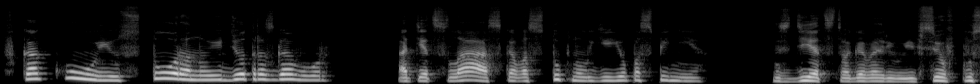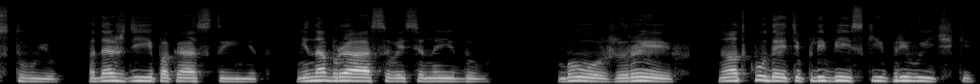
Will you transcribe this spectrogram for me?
в какую сторону идет разговор. Отец ласково стукнул ее по спине. С детства говорю, и все впустую. Подожди, пока остынет. Не набрасывайся на еду. Боже, Рейв, ну откуда эти плебейские привычки?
